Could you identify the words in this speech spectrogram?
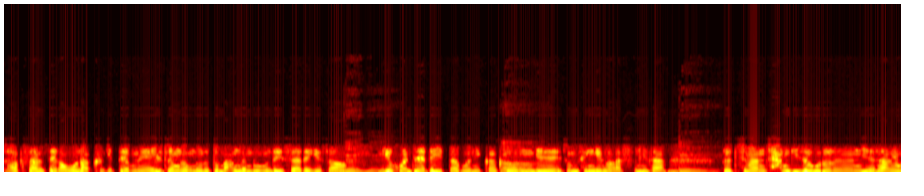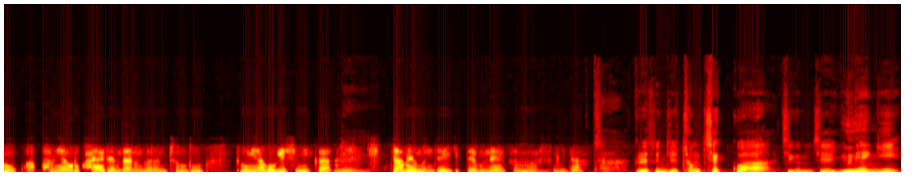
확산세가 워낙 크기 때문에 일정 정도는 또 막는 부분도 있어야 되겠어 네네. 이게 혼재돼 있다 보니까 그런 아. 게좀 생긴 것 같습니다. 네. 그렇지만 장기적으로는 예상회복 방향으로 가야 된다는 거는 전부 동의하고 계시니까 네. 시점의 문제이기 때문에 그런 음. 것 같습니다. 자, 그래서 이제 정책과 지금 이제 유행이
